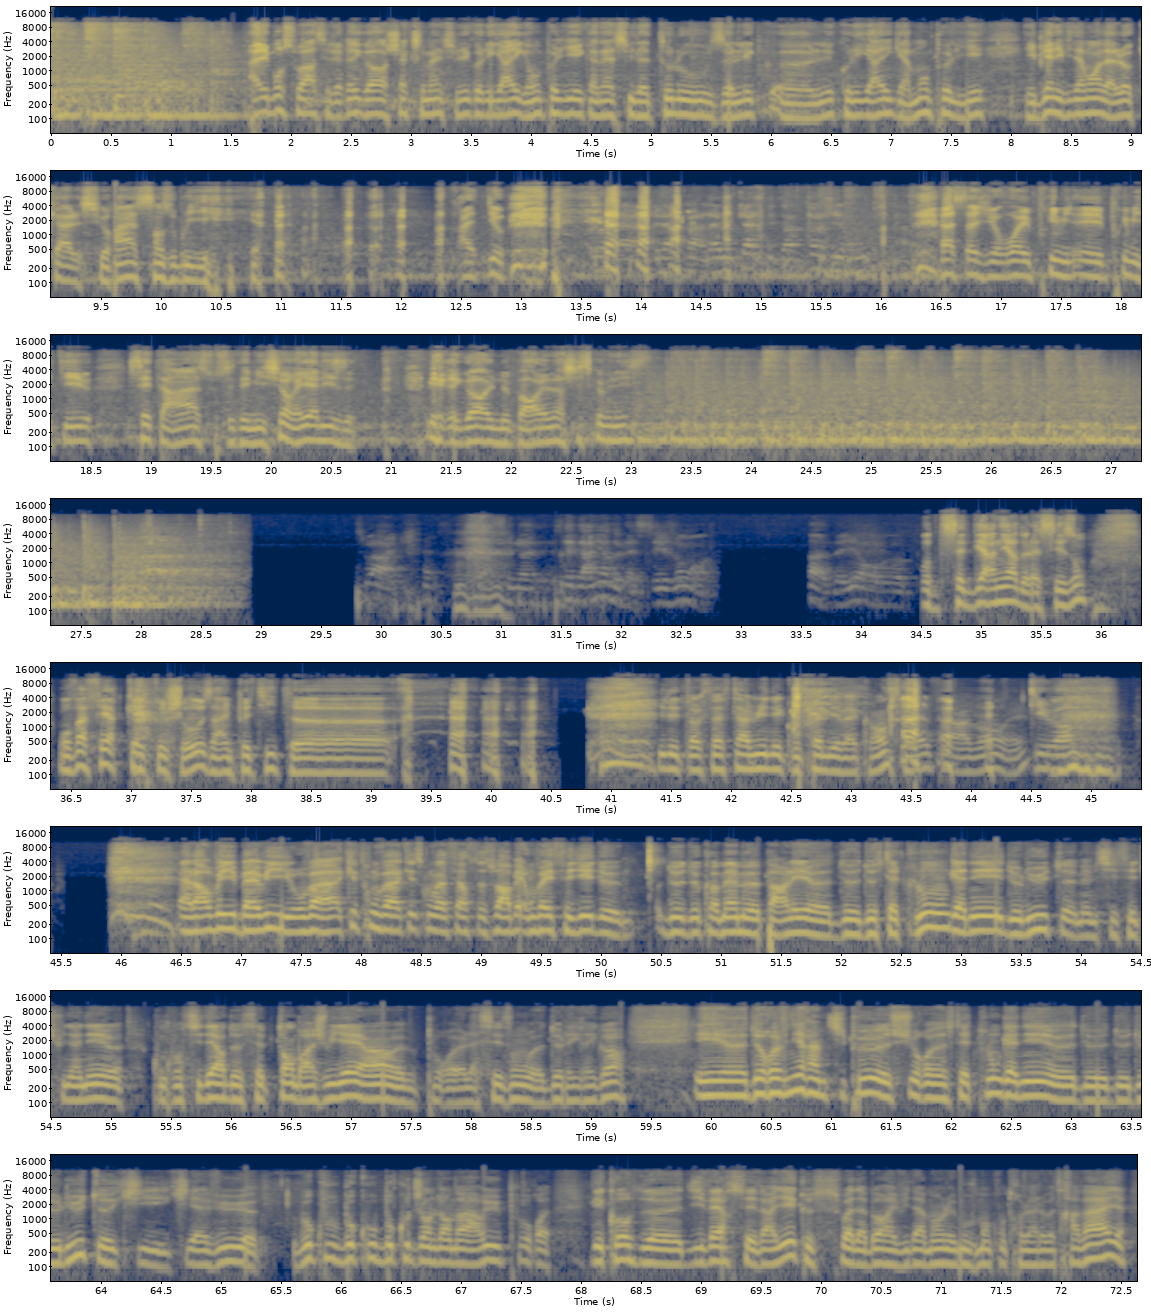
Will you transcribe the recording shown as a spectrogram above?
Allez, bonsoir, c'est les Grégor, chaque semaine sur l'école des Garrigues à Montpellier, Canal Sud à Toulouse, l'éco- euh, l'école des Garrigues à Montpellier, et bien évidemment la locale sur Reims, sans oublier. Radio. La locale, c'est un Saint-Giron. À Saint-Giron Primi- et Primitive, c'est à Reims où cette émission est réalisée. Les Grégor, une parole anarchiste communiste. Pour cette dernière de la saison, on va faire quelque chose, hein, une petite... euh, Il est temps que ça se termine et qu'on prenne des vacances, ouais, apparemment. Ouais. tu vois. Alors oui, bah oui, on va. Qu'est-ce qu'on va, qu'est-ce qu'on va faire ce soir? Ben, on va essayer de, de, de quand même parler euh, de, de cette longue année de lutte, même si c'est une année euh, qu'on considère de septembre à juillet hein, euh, pour euh, la saison euh, de l'Egrégor, et euh, de revenir un petit peu sur euh, cette longue année euh, de, de, de lutte euh, qui, qui a vu euh, beaucoup, beaucoup, beaucoup de gens dans la rue pour euh, des causes euh, diverses et variées, que ce soit d'abord évidemment le mouvement contre la loi travail,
